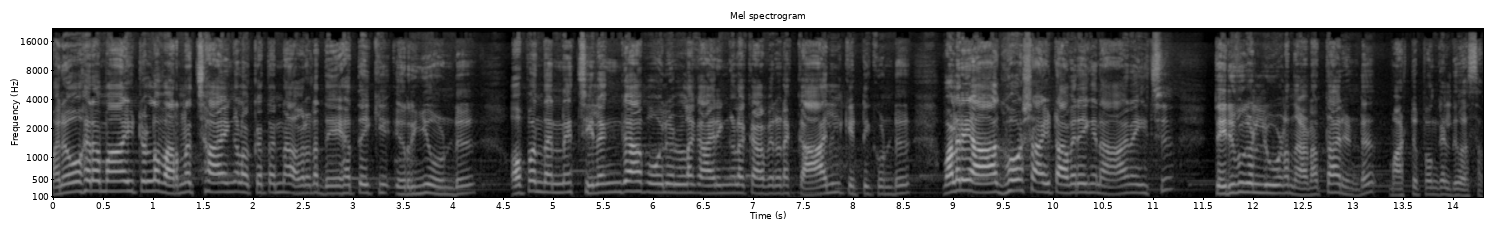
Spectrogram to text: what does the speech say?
മനോഹരമായിട്ടുള്ള വർണഛായങ്ങളൊക്കെ തന്നെ അവരുടെ ദേഹത്തേക്ക് എറിഞ്ഞുകൊണ്ട് ഒപ്പം തന്നെ ചിലങ്ക പോലുള്ള കാര്യങ്ങളൊക്കെ അവരുടെ കാലിൽ കെട്ടിക്കൊണ്ട് വളരെ ആഘോഷമായിട്ട് അവരെ ഇങ്ങനെ ആനയിച്ച് തെരുവുകളിലൂടെ നടത്താറുണ്ട് മാട്ടുപൊങ്കൽ ദിവസം.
